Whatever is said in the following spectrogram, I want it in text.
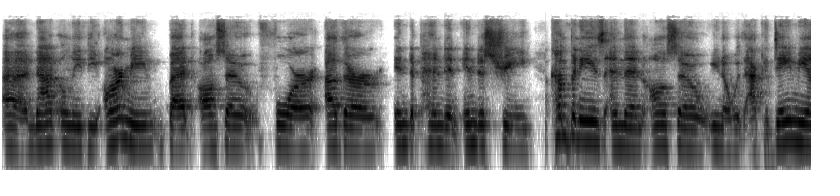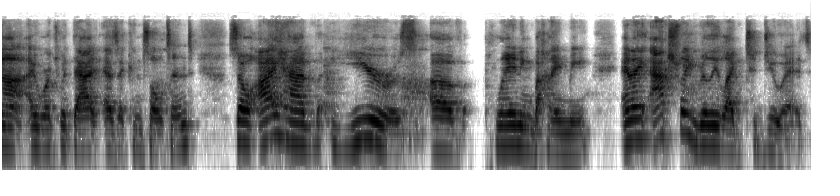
uh, not only the Army, but also for other independent industry companies. And then also, you know, with academia, I worked with that as a consultant. So I have years of planning behind me. And I actually really like to do it.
